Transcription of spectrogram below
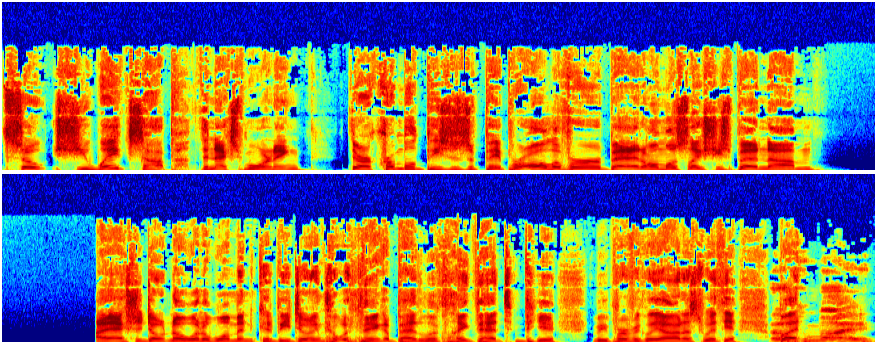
So she wakes up the next morning. There are crumbled pieces of paper all over her bed, almost like she's been. Um, I actually don't know what a woman could be doing that would make a bed look like that. To be to be perfectly honest with you, but oh my.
